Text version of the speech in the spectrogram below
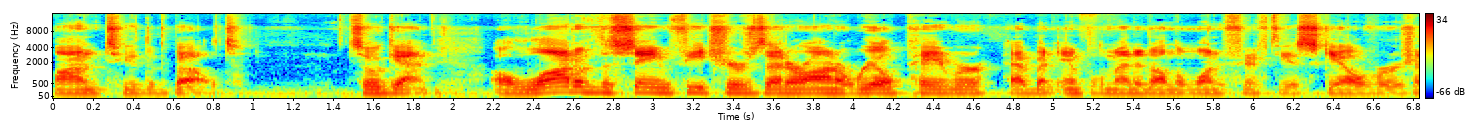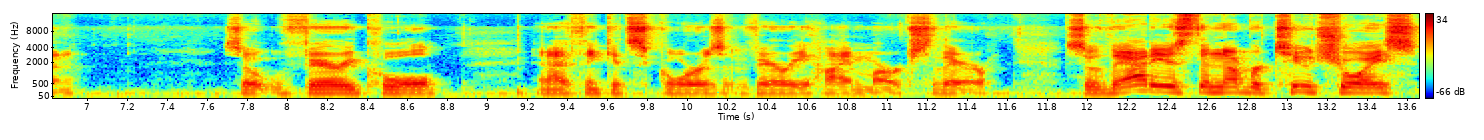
onto the belt. So again, a lot of the same features that are on a real paver have been implemented on the 150th scale version. So very cool, and I think it scores very high marks there. So that is the number two choice.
